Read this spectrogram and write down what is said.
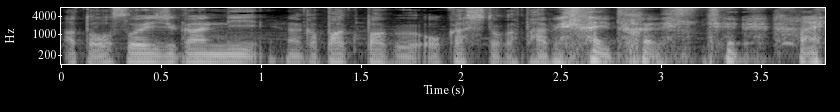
あと遅い時間になんかパクパクお菓子とか食べないとかですね。はい。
